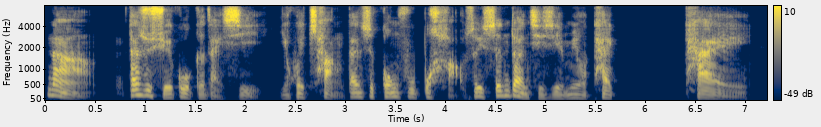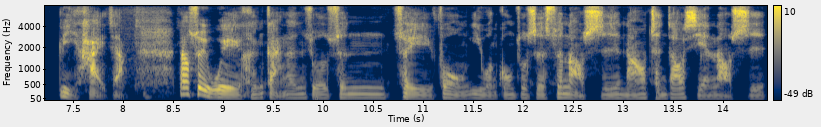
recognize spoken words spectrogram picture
那但是学过歌仔戏，也会唱，但是功夫不好，所以身段其实也没有太太。厉害，这样，那所以我也很感恩，说孙翠凤艺文工作室孙老师，然后陈昭贤老师，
